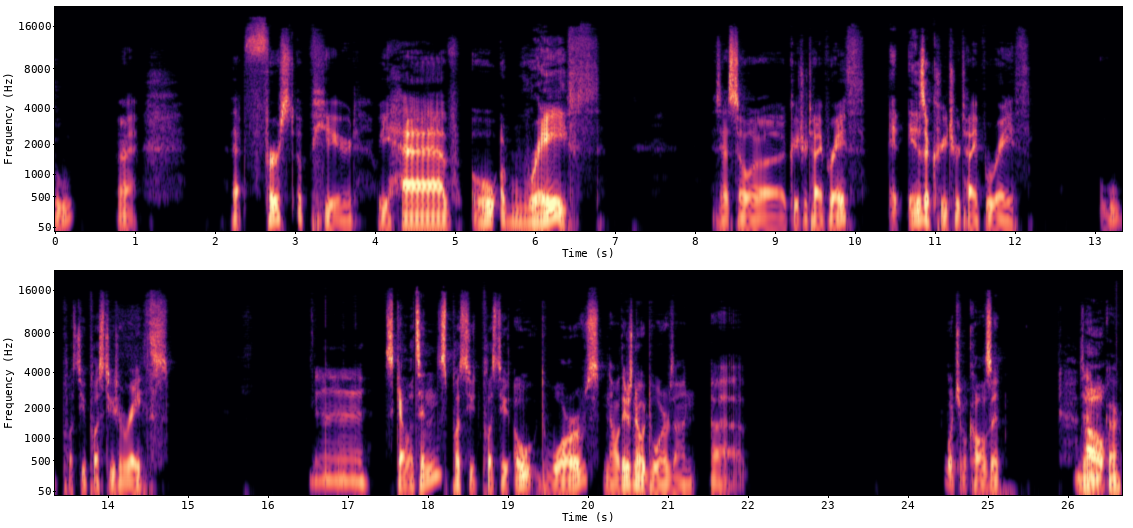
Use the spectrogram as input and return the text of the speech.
Ooh. All right. That first appeared, we have oh, a wraith. Is that still a creature type wraith? It is a creature type wraith. Ooh, plus two plus two to wraiths. Eh, skeletons plus two plus two. Oh, dwarves. No, there's no dwarves on uh what you calls it. Zendikar.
